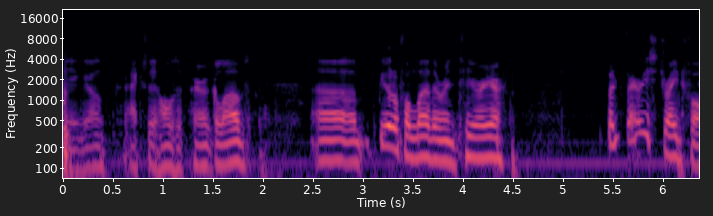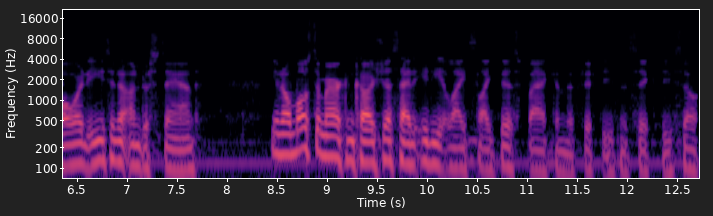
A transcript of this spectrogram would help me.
There you go. Actually holds a pair of gloves. Uh, beautiful leather interior, but very straightforward, easy to understand. You know, most American cars just had idiot lights like this back in the 50s and 60s. So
